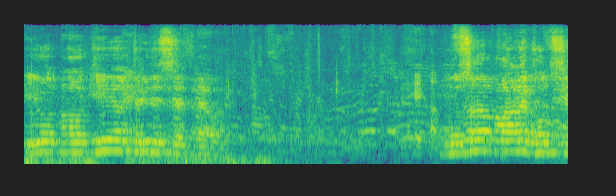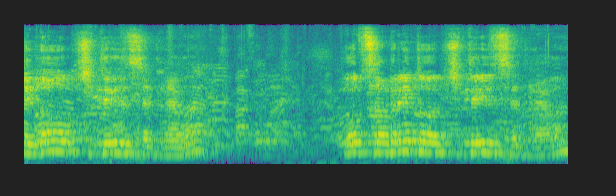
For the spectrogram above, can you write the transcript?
И от Малкия 30 лева. Муса Палев от Сейдол от 40 лева. От Сабрето от 40 лева.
